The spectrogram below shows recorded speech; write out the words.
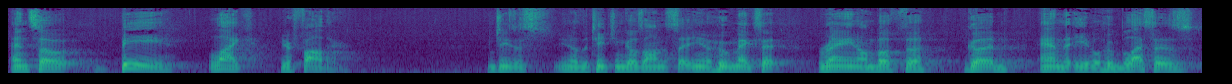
And so, be like your father. And Jesus, you know, the teaching goes on to say, you know, who makes it rain on both the good and the evil, who blesses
